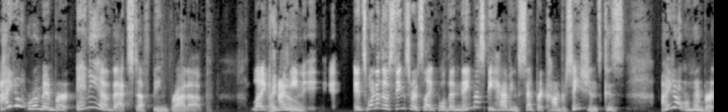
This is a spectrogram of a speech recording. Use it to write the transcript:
I don't remember any of that stuff being brought up. Like, I I, mean, it, it's one of those things where it's like, well, then they must be having separate conversations because I don't remember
